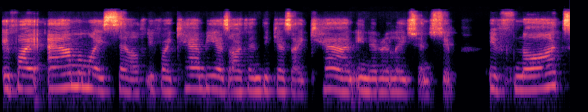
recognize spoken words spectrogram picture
if I am myself, if I can be as authentic as I can in a relationship. If not,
